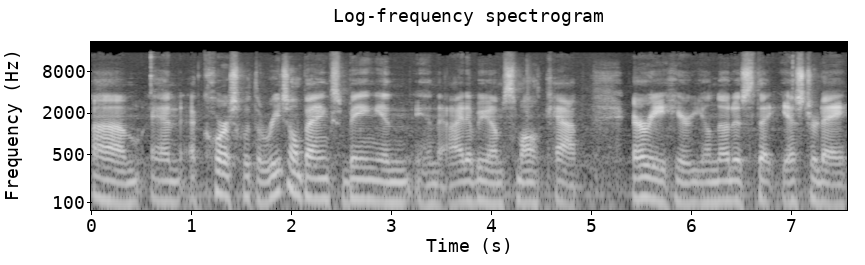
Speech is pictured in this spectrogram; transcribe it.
Um, and of course, with the regional banks being in, in the IWM small cap area here, you'll notice that yesterday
